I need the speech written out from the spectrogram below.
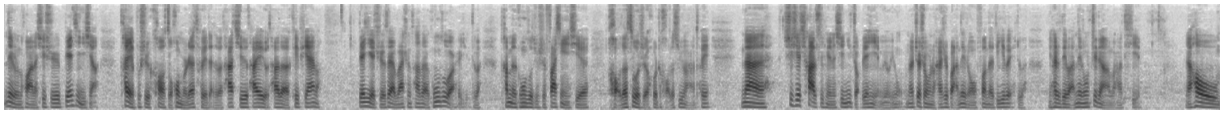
内容的话呢，其实编辑你想，他也不是靠走后门来推的，对吧？他其实他也有他的 KPI 嘛。编辑也只是在完成他的工作而已，对吧？他们的工作就是发现一些好的作者或者好的视频往上推。那这些差的视频呢，其实你找编辑也没有用。那这时候呢，还是把内容放在第一位，对吧？你还是得把内容质量往上提。然后，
